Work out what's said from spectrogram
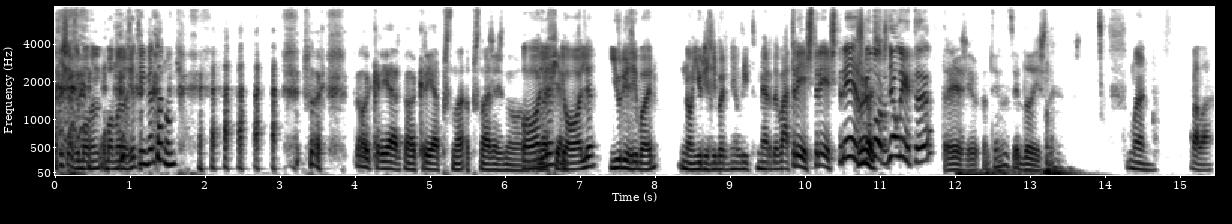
Estes gajos da bola, na rede estão a inventar nomes. estão a criar, estão a criar persona- personagens no, Olha, no olha, Yuri Ribeiro. Não, Yuri Ribeiro na Elite, merda. Vá, 3, 3, 3 Pois. jogadores de Elite. Três, eu continuo a dizer dois, né? Mano, vá lá.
